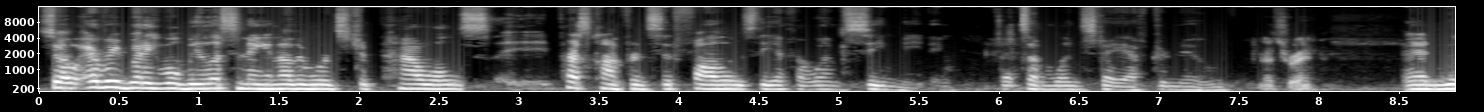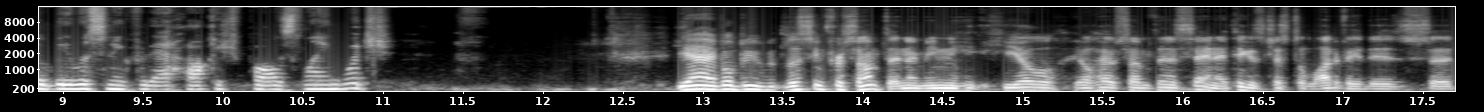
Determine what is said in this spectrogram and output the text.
So everybody will be listening, in other words, to Powell's press conference that follows the FOMC meeting. That's on Wednesday afternoon. That's right. And you'll be listening for that hawkish pause language. Yeah, we'll be listening for something. I mean, he'll he'll have something to say, and I think it's just a lot of it is uh,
